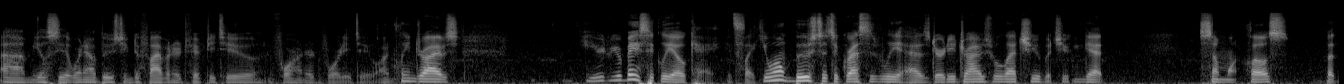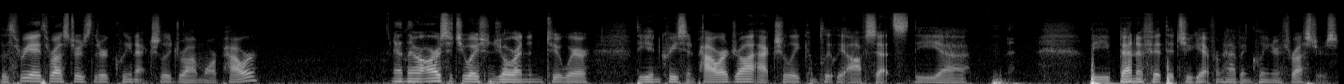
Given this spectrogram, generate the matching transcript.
um, you'll see that we're now boosting to 552 and 442. On clean drives, you're, you're basically okay. It's like you won't boost as aggressively as dirty drives will let you, but you can get somewhat close. But the 3A thrusters that are clean actually draw more power. And there are situations you'll run into where the increase in power draw actually completely offsets the uh, the benefit that you get from having cleaner thrusters.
